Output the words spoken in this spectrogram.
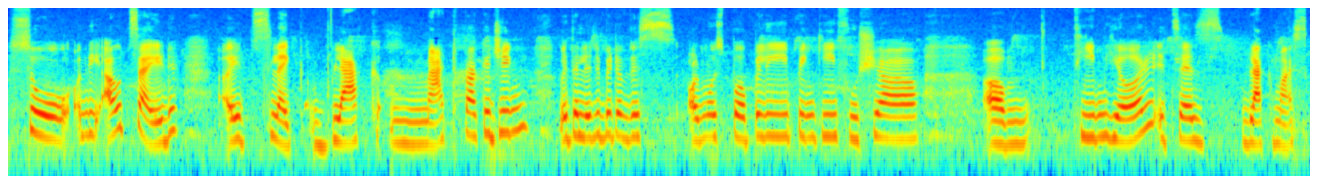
so on the outside, it's like black matte packaging with a little bit of this almost purpley, pinky, fuchsia um, theme here. It says black musk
